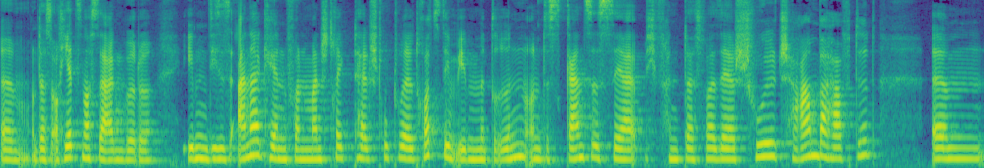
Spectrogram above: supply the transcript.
und das auch jetzt noch sagen würde, eben dieses Anerkennen von man streckt halt strukturell trotzdem eben mit drin und das Ganze ist sehr, ich fand, das war sehr schuld-scham behaftet. Ähm,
